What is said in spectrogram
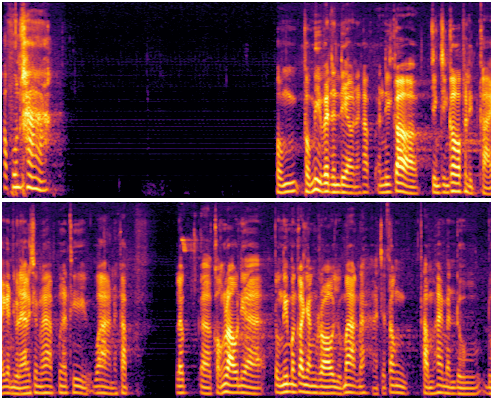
ขอบคุณค่ะ ผมผมมีประเด็นเดียวนะครับ อันนี้ก็จริงๆเขาก็ผลิตขายกันอยู่แล้วใช่ไหมครับเมื่อที่ว่านะครับ แล้วเอ่อของเราเนี่ยตรงนี้มันก็ยังรออยู่มากนะอาจจะต้องทำให้มันดูดู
